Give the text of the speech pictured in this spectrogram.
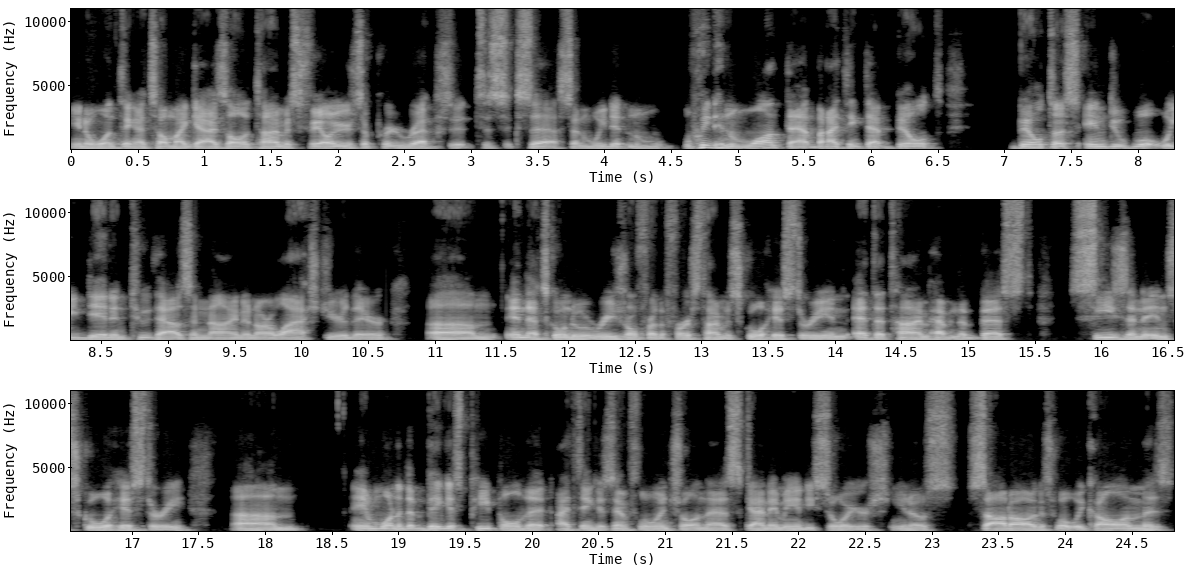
you know, one thing I tell my guys all the time is failure is a prerequisite to success. And we didn't we didn't want that, but I think that built built us into what we did in 2009 in our last year there. Um, and that's going to a regional for the first time in school history. And at the time, having the best season in school history. Um, and one of the biggest people that I think is influential, and that's a guy named Andy Sawyers. You know, Sawdog is what we call him. Is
